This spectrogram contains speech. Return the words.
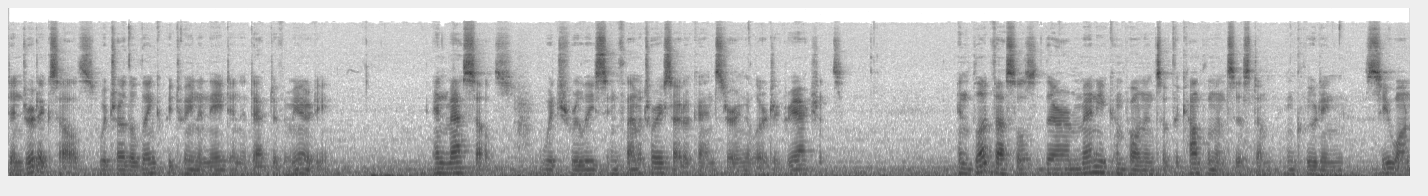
dendritic cells, which are the link between innate and adaptive immunity, and mast cells, which release inflammatory cytokines during allergic reactions. In blood vessels, there are many components of the complement system, including C1,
